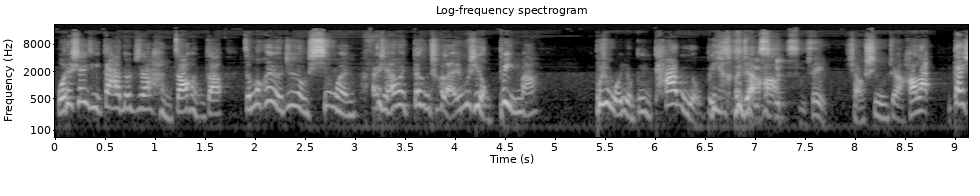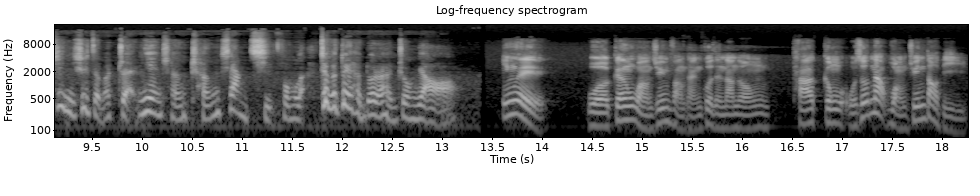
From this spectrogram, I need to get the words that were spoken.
我的身体大家都知道很糟很糟，怎么会有这种新闻，而且还会登出来？这不是有病吗？不是我有病，他们有病，这样哈。所以小事一桩。好了，但是你是怎么转念成丞相起风了？这个对很多人很重要哦。因为我跟网军访谈过程当中，他跟我我说，那网军到底，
